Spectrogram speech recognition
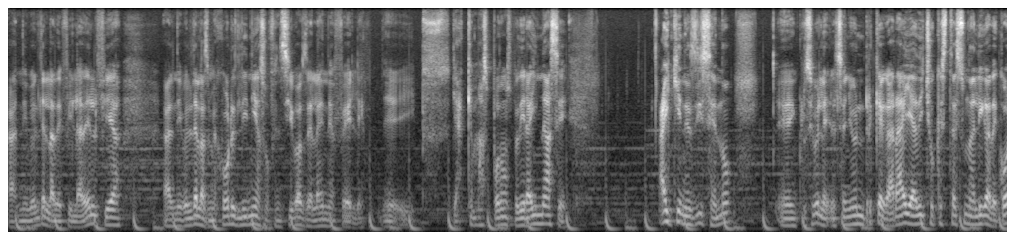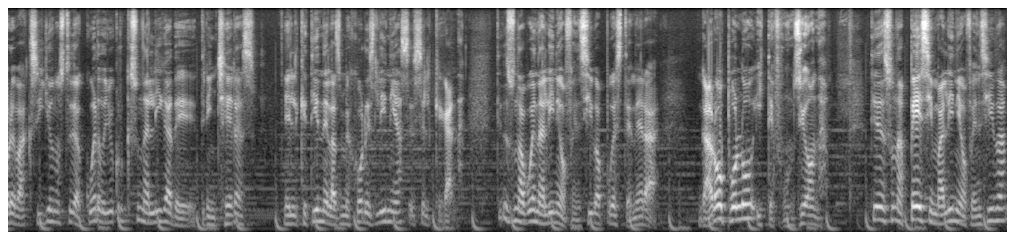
a nivel de la de Filadelfia, al nivel de las mejores líneas ofensivas de la NFL. Eh, y pues, ya, ¿qué más podemos pedir? Ahí nace. Hay quienes dicen, ¿no? Eh, inclusive el, señor Enrique Garay ha dicho que esta es una liga de corebacks y yo no estoy de acuerdo. Yo creo que es una liga de trincheras. El que tiene las mejores líneas es el que gana. Tienes una buena línea ofensiva, puedes tener a Garópolo y te funciona. tienes una pésima línea ofensiva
